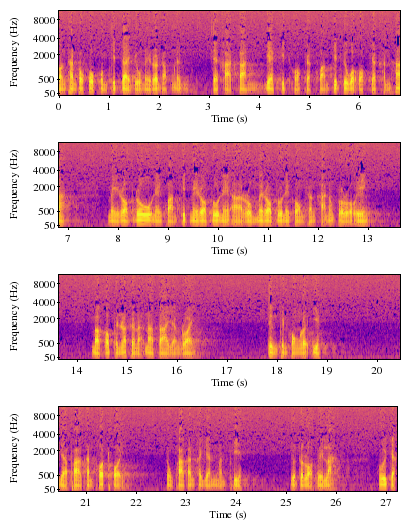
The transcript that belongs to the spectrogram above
บางท่านเขาควบคุมจิตได้อยู่ในระดับหนึ่ง แต่ขาดการแยกจิตออกจากความคิดหรือว่าออกจากขันห้าไม่รอบรู้ในความคิดไม่รอบรู้ในอารมณ์ ไม่รอบรู้ในกองสังขารของตัวเราเองว่าเขาเป็นลักษณะหน้าตาอย่างไรจึงเป็นของละเอียด อย่าพากันพอถอยต้องพากันขยันมันเพียรอยู่ตลอดเวลา รู้จัก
